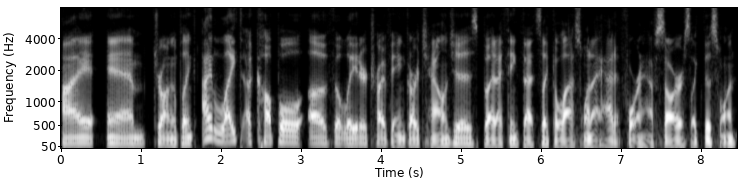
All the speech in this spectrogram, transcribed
I am drawing a blank. I liked a couple of the later Tri Vanguard challenges, but I think that's like the last one I had at four and a half stars, like this one.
